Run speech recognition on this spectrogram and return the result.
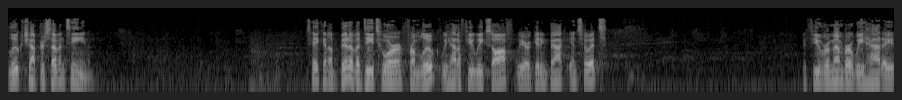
Luke chapter 17. Taken a bit of a detour from Luke. We had a few weeks off. We are getting back into it. If you remember, we had a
